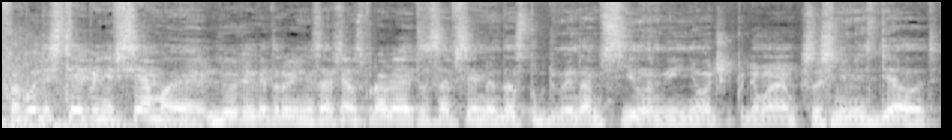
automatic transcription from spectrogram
В какой-то степени все мы люди, которые не совсем справляются со всеми доступными нам силами и не очень понимаем, что с ними сделать.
